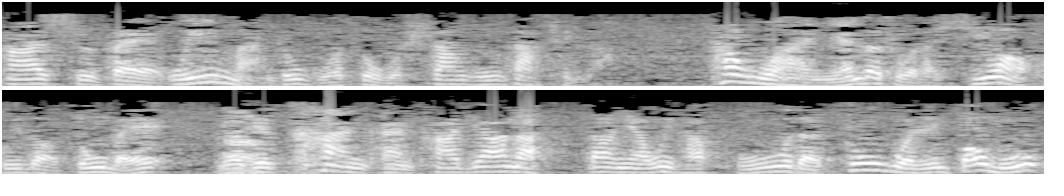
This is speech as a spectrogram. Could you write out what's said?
他是在伪满洲国做过商工大臣的。他晚年的时候，他希望回到东北，要去看看他家呢当年为他服务的中国人保姆，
